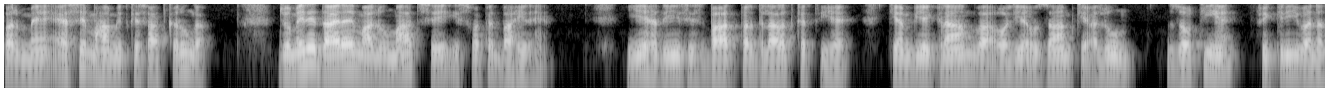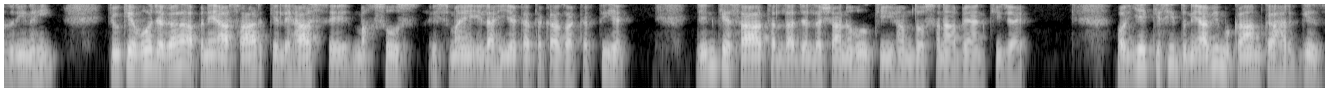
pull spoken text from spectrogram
पर मैं ऐसे महामिद के साथ करूँगा, जो मेरे दायरा मालूम से इस वक्त बाहिर हैं। ये हदीस इस बात पर दलालत करती है कि अम्बिया कराम व अलिया उज़ाम के अलूम ज़ोकी हैं, फ़िक्री व नज़री नहीं क्योंकि वो जगह अपने आसार के लिहाज से मखसूस इसम इलाहिया का तकाजा करती है, जिनके साथ अल्लाह जल्ल शाहू की हमदो सना बयान की जाए। और ये किसी दुनियावी मुकाम का हरगिज़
